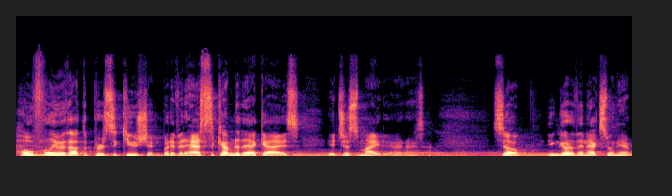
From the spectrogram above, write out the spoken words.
Hopefully without the persecution. But if it has to come to that, guys, it just might. So you can go to the next one here.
